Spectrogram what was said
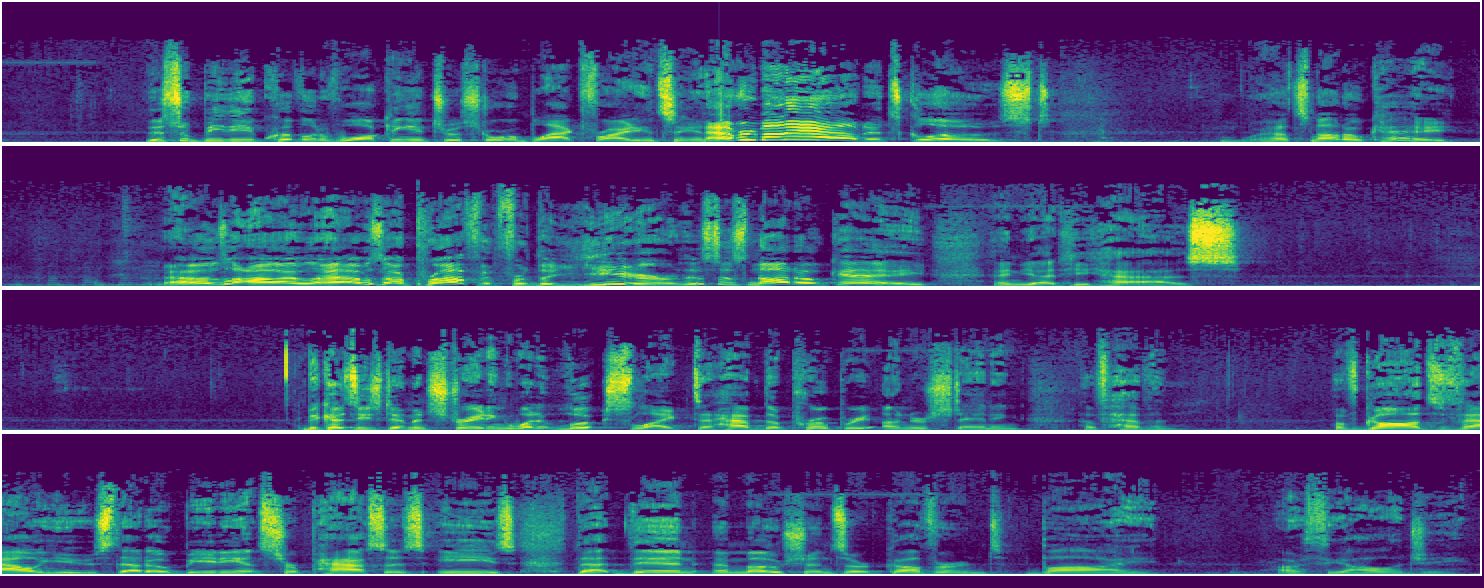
This would be the equivalent of walking into a store on Black Friday and saying, Everybody out, it's closed. Well, that's not okay. That was, our, that was our profit for the year. This is not okay. And yet he has. Because he's demonstrating what it looks like to have the appropriate understanding of heaven. of God's values, that obedience surpasses ease, that then emotions are governed by our theology.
